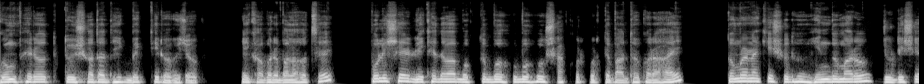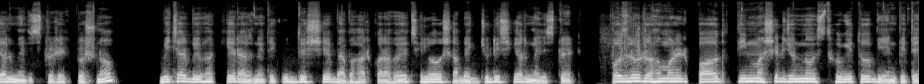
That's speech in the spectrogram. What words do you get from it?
গুম ফেরত দুই শতাধিক ব্যক্তির অভিযোগ। এই খবরে বলা হচ্ছে, পুলিশের লিখে দেওয়া বক্তব্য হুবহু স্বাক্ষর করতে বাধ্য করা হয় তোমরা নাকি শুধু হিন্দু মারো? জুডিশিয়াল ম্যাজিস্ট্রেটের প্রশ্ন। বিচার বিভাগকে রাজনৈতিক উদ্দেশ্যে ব্যবহার করা হয়েছিল সাবেক জুডিশিয়াল ম্যাজিস্ট্রেট ফজলুর রহমানের পদ তিন মাসের জন্য স্থগিত বিএনপিতে।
